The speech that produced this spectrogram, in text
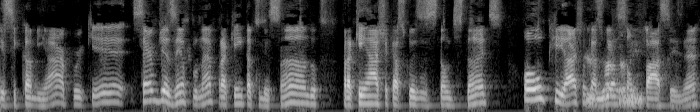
esse caminhar, porque serve de exemplo né? para quem está começando, para quem acha que as coisas estão distantes ou que acha que as coisas são fáceis. Né?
